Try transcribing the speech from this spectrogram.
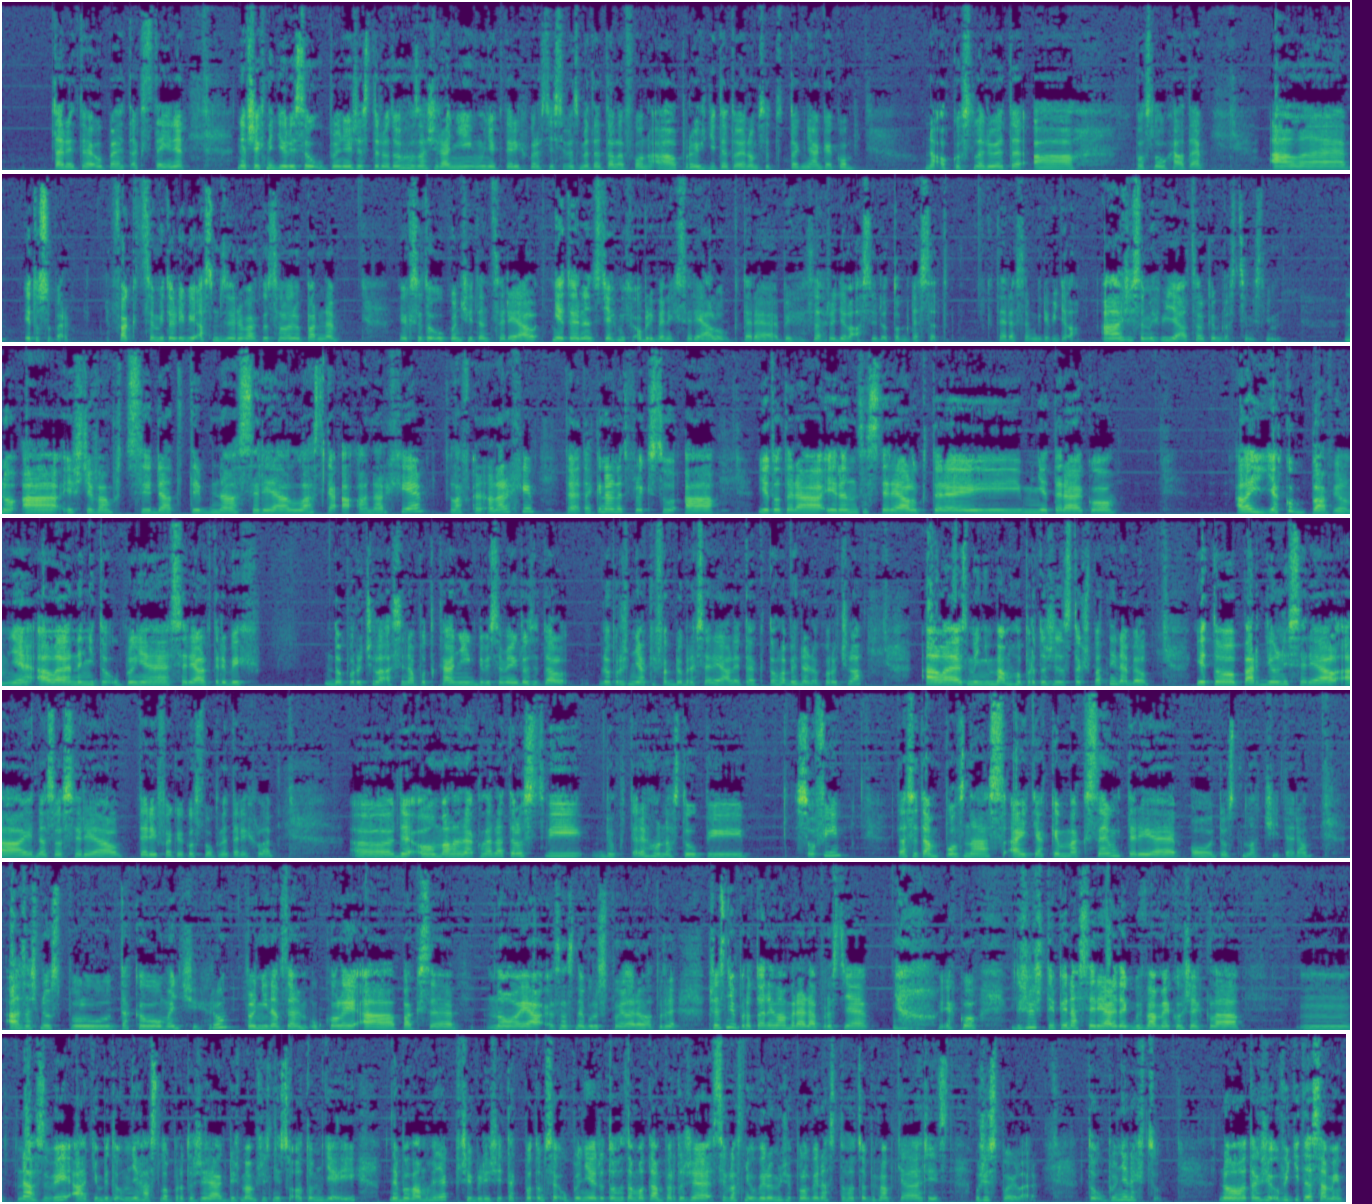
tady to je úplně tak stejně. Ne všechny díly jsou úplně, že jste do toho zažraní, u některých prostě si vezmete telefon a projíždíte to, jenom se to tak nějak jako na oko sledujete a posloucháte, ale je to super. Fakt se mi to líbí a jsem zvědavá, jak to celé dopadne, jak se to ukončí ten seriál. Je to jeden z těch mých oblíbených seriálů, které bych zařadila asi do top 10, které jsem kdy viděla. A že jsem jich viděla celkem dost si myslím. No a ještě vám chci dát tip na seriál Láska a anarchie, Love and Anarchy, to je taky na Netflixu a je to teda jeden ze seriálů, který mě teda jako ale jako bavil mě, ale není to úplně seriál, který bych doporučila asi na potkání, kdyby se mě někdo zeptal, doporuč mi nějaké fakt dobré seriály, tak tohle bych nedoporučila. Ale zmíním vám ho, protože zase tak špatný nebyl. Je to dílný seriál a jedná se o seriál, který fakt jako slouknete rychle. Uh, jde o malé nakladatelství, do kterého nastoupí Sophie, ta se tam pozná s Ajťakem Maxem, který je o dost mladší teda. A začnou spolu takovou menší hru, plní navzájem úkoly a pak se, no já zase nebudu spoilerovat, protože přesně proto nemám ráda prostě, jako, když už typy na seriály, tak bych vám jako řekla, mm, názvy a tím by to u mě haslo, protože já když mám říct něco o tom ději, nebo vám ho nějak přiblížit, tak potom se úplně do toho zamotám, protože si vlastně uvědomím, že polovina z toho, co bych vám chtěla říct, už je spoiler. To úplně nechci. No, takže uvidíte sami.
